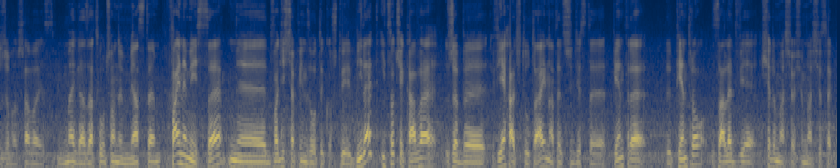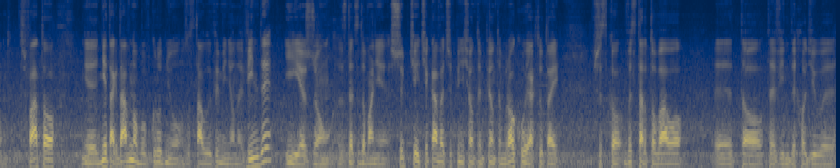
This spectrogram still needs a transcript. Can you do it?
że Warszawa jest mega zatłoczonym miastem. Fajne miejsce. e, 25 zł kosztuje bilet i co ciekawe, żeby wjechać tutaj na te 30 piętrę, piętro zaledwie 17-18 sekund. Trwa to nie, nie tak dawno, bo w grudniu zostały wymienione windy i jeżdżą zdecydowanie szybciej. Ciekawe, czy w 1955 roku, jak tutaj wszystko wystartowało, to te windy chodziły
